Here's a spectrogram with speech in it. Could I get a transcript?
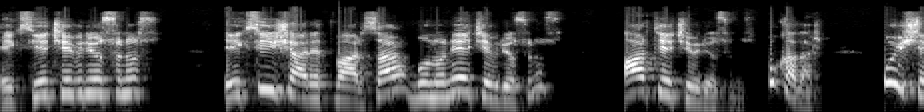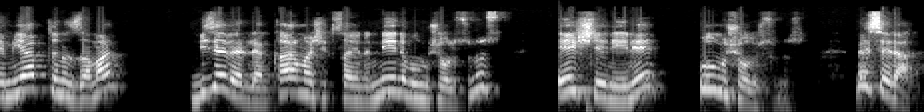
eksiye çeviriyorsunuz. Eksi işaret varsa bunu neye çeviriyorsunuz? Artıya çeviriyorsunuz. Bu kadar. Bu işlemi yaptığınız zaman bize verilen karmaşık sayının neyini bulmuş olursunuz? Eşleniğini bulmuş olursunuz. Mesela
